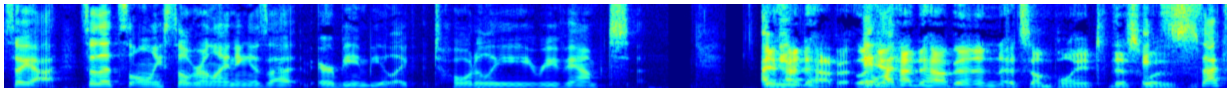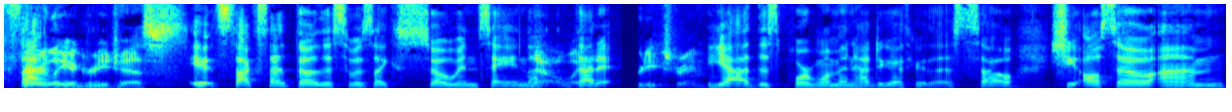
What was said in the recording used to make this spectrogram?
So yeah, so that's the only silver lining is that Airbnb like totally revamped. It had to happen. like it had- had, to happen at some point. This was sucks that- fairly egregious. It sucks that though this was like so insane that no like, that it pretty extreme. Yeah this poor woman had to go through this. So she also um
